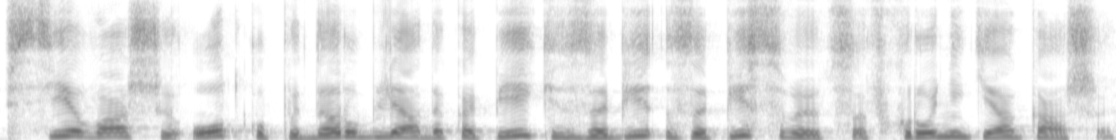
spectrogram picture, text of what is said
Все ваши откупы до рубля, до копейки записываются в хронике Акаши.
